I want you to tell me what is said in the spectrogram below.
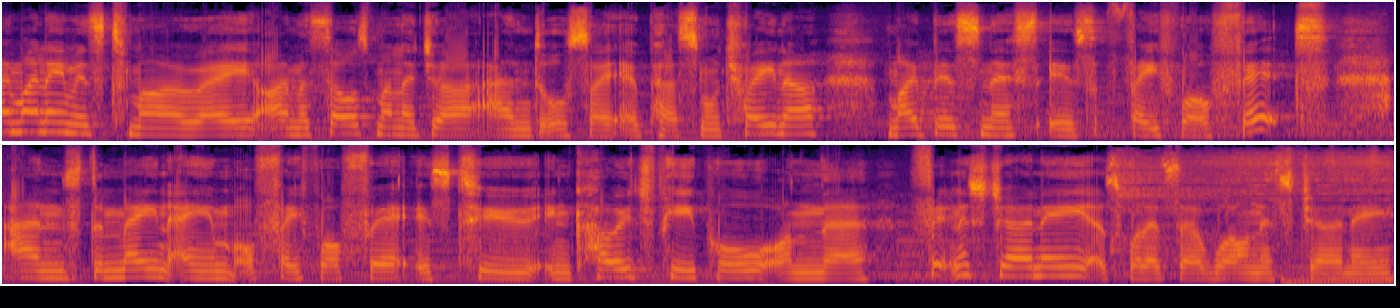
Hi, my name is Tamara Wray. I'm a sales manager and also a personal trainer. My business is Faithwell Fit, and the main aim of Faithwell Fit is to encourage people on their fitness journey as well as their wellness journey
